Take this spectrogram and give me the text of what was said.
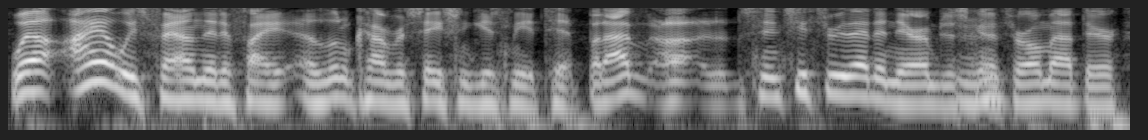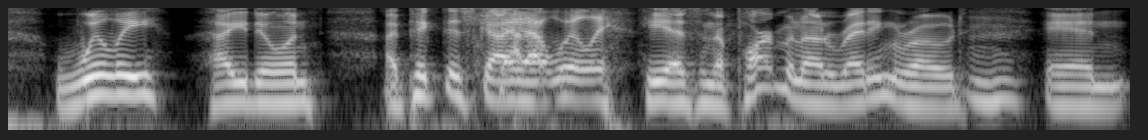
Well, I always found that if I a little conversation gives me a tip, but I've uh, since you threw that in there, I'm just going to throw him out there. Willie, how you doing? I picked this guy Shout out. Willie. He has an apartment on Reading Road, and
